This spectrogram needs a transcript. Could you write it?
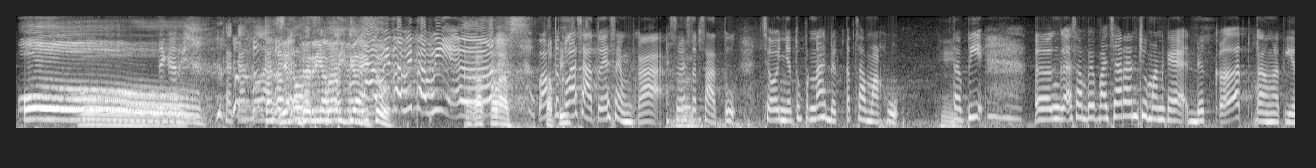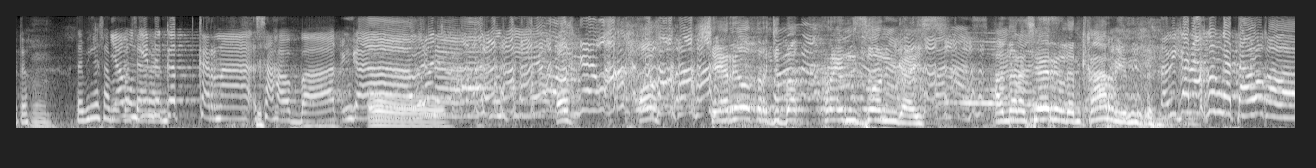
Oh. Kakak kelas. Yang dari yang tiga itu. Tapi tapi Kakak kelas, waktu tapi- kelas 1 SMK semester 1 cowoknya tuh pernah deket sama aku. Hmm. Tapi eh, nggak sampai pacaran cuman kayak deket banget gitu. Hmm. Tapi nggak sampai Ya pacaran. mungkin deket karena sahabat. Enggak, Oh. benar. Oh, oh, Sheryl terjebak friend zone guys. Antara Sheryl dan Karin. Tapi kan aku nggak tahu kalau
